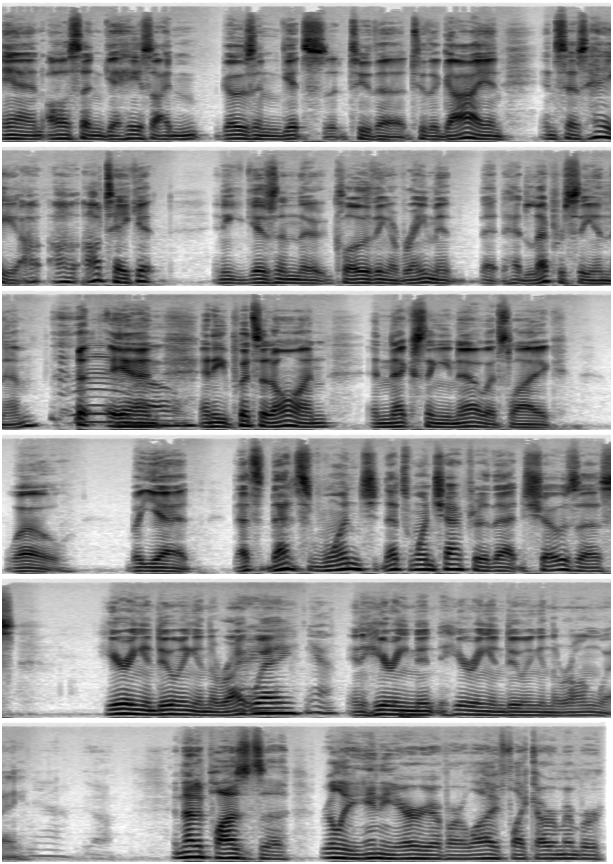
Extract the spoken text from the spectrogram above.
And all of a sudden, Gehazi goes and gets to the to the guy and and says, hey, I'll, I'll, I'll take it. And he gives him the clothing of raiment that had leprosy in them, mm. and Wow. and he puts it on, and next thing you know, it's like, whoa. But yet, that's that's one ch- that's one chapter that shows us hearing and doing in the right, Right. way, Yeah. and hearing and hearing and doing in the wrong way. yeah. And that applies to really any area of our life. Like I remember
